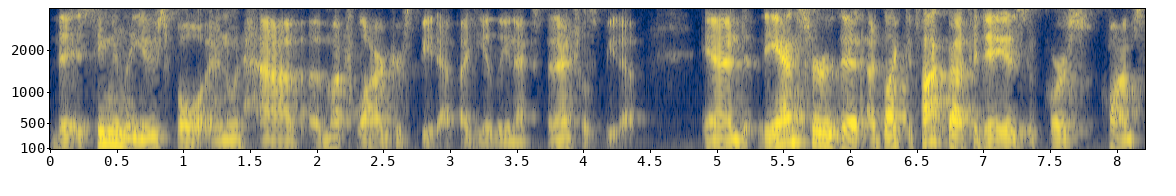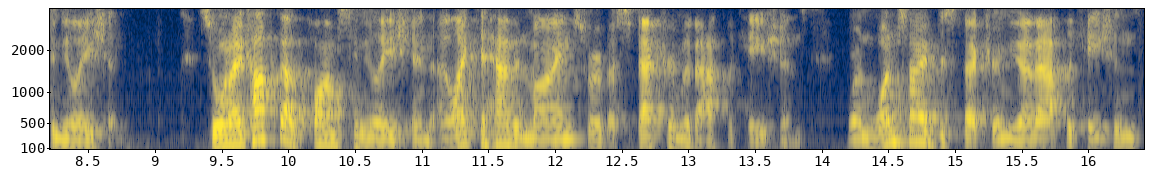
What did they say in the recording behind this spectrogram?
that is seemingly useful and would have a much larger speedup, ideally an exponential speedup? And the answer that I'd like to talk about today is, of course, quantum simulation. So when I talk about quantum simulation, I like to have in mind sort of a spectrum of applications. Where on one side of the spectrum, you have applications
